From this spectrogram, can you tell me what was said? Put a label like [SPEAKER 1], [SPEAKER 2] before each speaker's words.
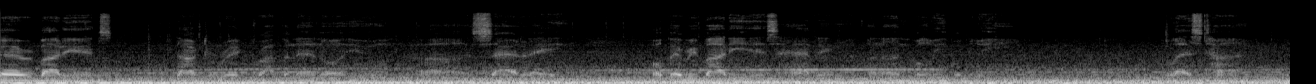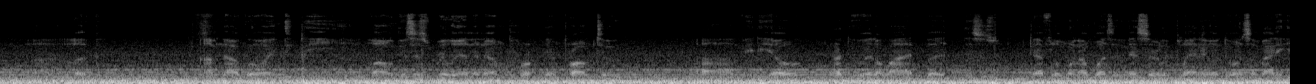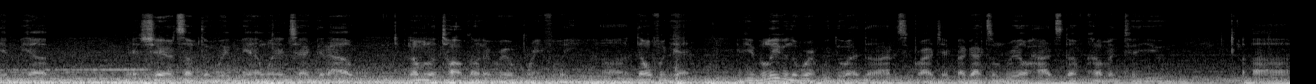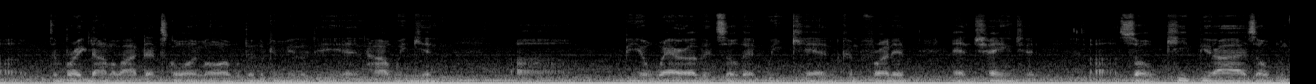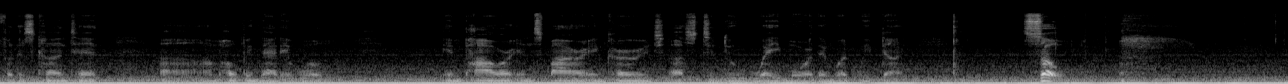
[SPEAKER 1] Everybody, it's Dr. Rick dropping in on you. Uh, Saturday. Hope everybody is having an unbelievably blessed time. Uh, look, I'm not going to be long. This is really an impromptu uh, video. I do it a lot, but this is definitely one I wasn't necessarily planning on doing. Somebody hit me up and shared something with me. I went and checked it out. I'm going to talk on it real briefly. Uh, don't forget, if you believe in the work we do at the Odyssey Project, I got some real hot stuff coming to you uh, to break down a lot that's going on within the community and how we can uh, be aware of it so that we can confront it and change it. Uh, so keep your eyes open for this content. Uh, I'm hoping that it will empower, inspire, encourage us to do way more than what we've done. So,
